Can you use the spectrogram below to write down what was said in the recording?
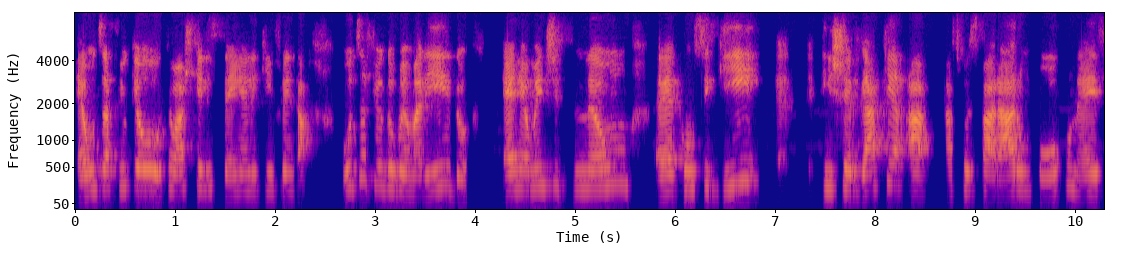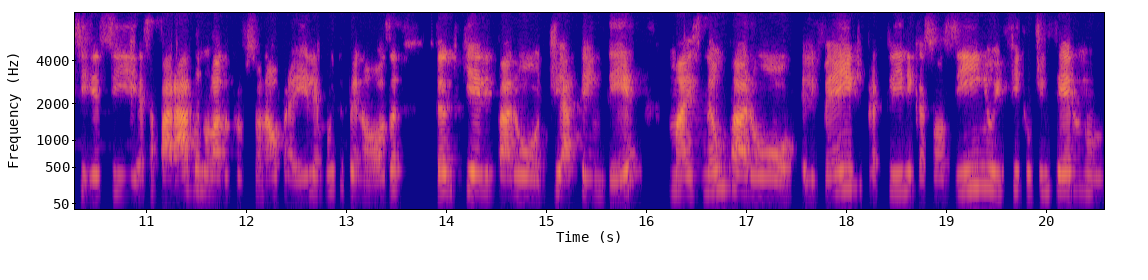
é um desafio que eu, que eu acho que eles têm ali que enfrentar. O desafio do meu marido é realmente não é, conseguir enxergar que a- a- as coisas pararam um pouco, né? Esse, esse, essa parada no lado profissional para ele é muito penosa, tanto que ele parou de atender, mas não parou. Ele vem aqui para a clínica sozinho e fica o dia inteiro no-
